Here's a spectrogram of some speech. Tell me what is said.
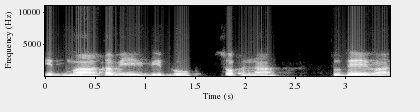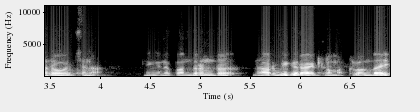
ഇദ്മ കവി വിഭു സൊഹന സുദേവ രോചന. ഇങ്ങനെ പന്ത്രണ്ട് ധാർമ്മികരായിട്ടുള്ള മക്കളുണ്ടായി.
